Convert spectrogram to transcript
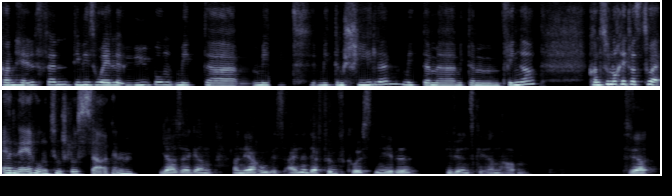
kann helfen, die visuelle Übung mit, äh, mit, mit dem Schielen, mit dem, äh, mit dem Finger. Kannst du noch etwas zur Ernährung zum Schluss sagen? Ja, sehr gern. Ernährung ist einer der fünf größten Hebel, die wir ins Gehirn haben. Es wäre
